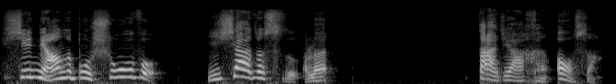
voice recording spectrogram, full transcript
新娘子不舒服，一下子死了。大家很懊丧。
